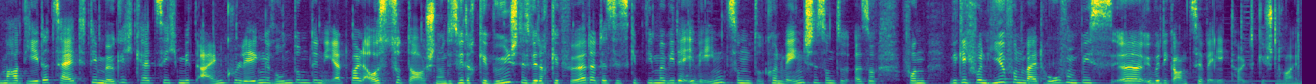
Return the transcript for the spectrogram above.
man hat jederzeit die Möglichkeit, sich mit allen Kollegen rund um den Erdball auszutauschen. Und es wird auch gewünscht, es wird auch gefördert. Also es gibt immer wieder Events und Conventions und also von wirklich von hier, von Weidhofen bis äh, über die ganze Welt halt gestreut.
